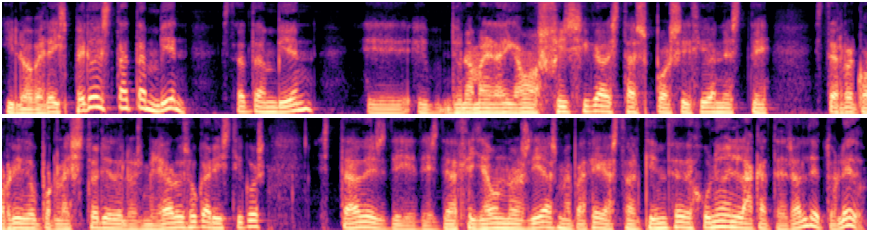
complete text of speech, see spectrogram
y lo veréis. Pero está también, está también eh, de una manera, digamos, física, esta exposición, este, este recorrido por la historia de los milagros eucarísticos, está desde, desde hace ya unos días, me parece que hasta el 15 de junio, en la Catedral de Toledo.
